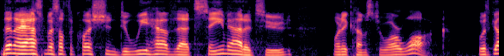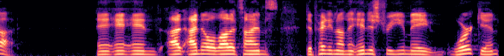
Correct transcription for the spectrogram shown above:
then I ask myself the question do we have that same attitude when it comes to our walk with God? And, and I, I, know a lot of times, depending on the industry you may work in,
